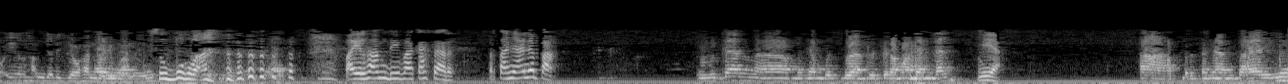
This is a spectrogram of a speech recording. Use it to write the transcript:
kok Ilham jadi Johan dari mana ini Subuh Pak. Pak Ilham di Makassar. Pertanyaannya Pak. Ini kan uh, menyambut bulan suci Ramadan kan? Iya. Nah, pertanyaan saya ini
